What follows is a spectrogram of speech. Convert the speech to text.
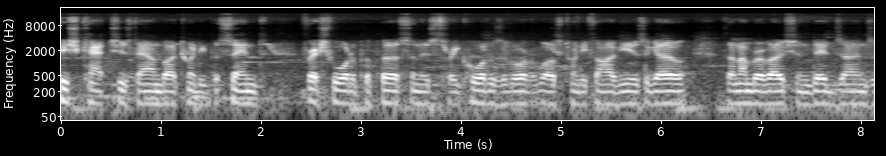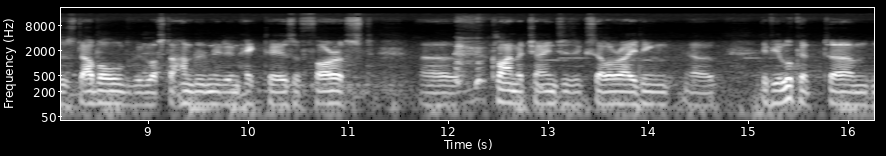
fish catch is down by 20%, fresh water per person is three quarters of what it was 25 years ago. The number of ocean dead zones has doubled. We've lost 100 million hectares of forest. Uh, climate change is accelerating. Uh, if you look at um,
